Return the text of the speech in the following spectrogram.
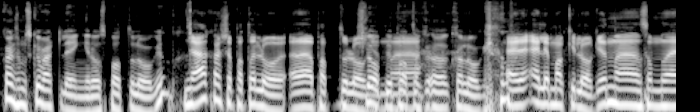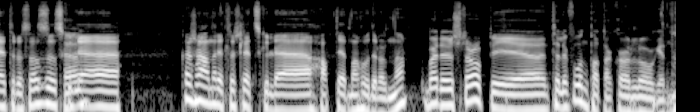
Kanskje de skulle vært lenger hos patologen? Ja, kanskje patolo eh, patologen Slå opp i eh, patologen. eller, eller makologen, som det heter hos oss. Så skulle Kanskje han rett og slett skulle hatt en av hovedrollene. Bare slå opp i telefonpatologen.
